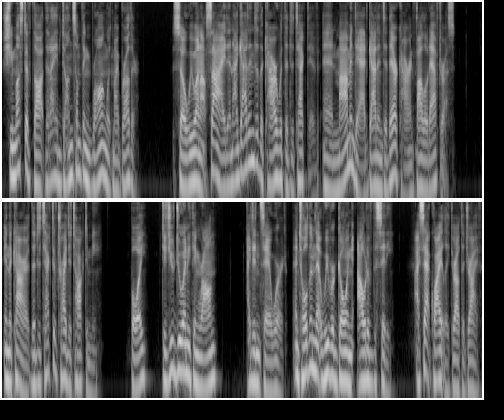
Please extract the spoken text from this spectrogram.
She must have thought that I had done something wrong with my brother. So we went outside, and I got into the car with the detective, and mom and dad got into their car and followed after us. In the car, the detective tried to talk to me. Boy, did you do anything wrong? I didn't say a word and told him that we were going out of the city. I sat quietly throughout the drive.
